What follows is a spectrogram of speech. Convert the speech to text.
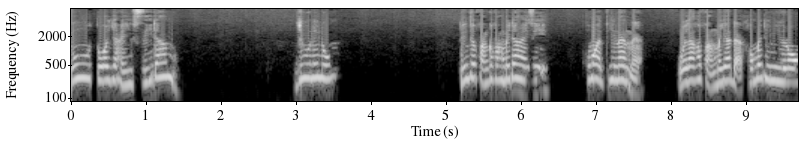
งูตัวใหญ่สีดำ อยู่ในหลุม ถึงจะฝังก็ฝังไม่ได้สิ เพราะว่าที่นั่นเนี่ยเวลาเขาฝังมายัดอะเขาไม่ได้มีโรง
